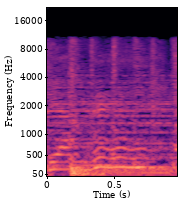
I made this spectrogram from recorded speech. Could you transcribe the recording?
confiarme en una sola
